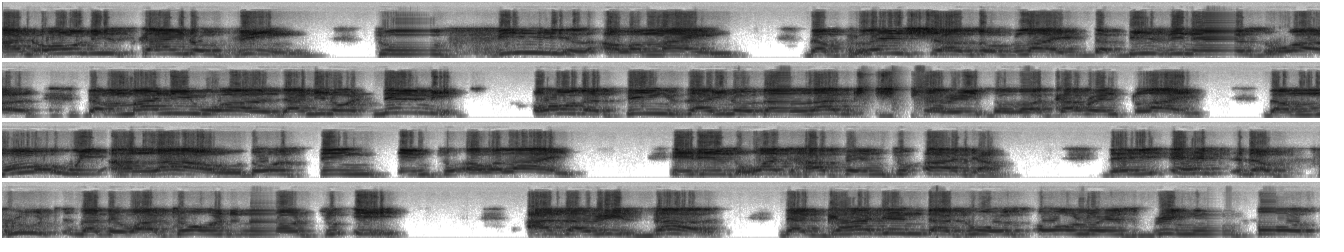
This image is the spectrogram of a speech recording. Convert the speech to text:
and all these kind of things to fill our minds the pleasures of life, the business world, the money world, and you know, name it, all the things that you know, the luxuries of our current life. The more we allow those things into our life, it is what happened to Adam. They ate the fruit that they were told not to eat. As a result, the garden that was always bringing forth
